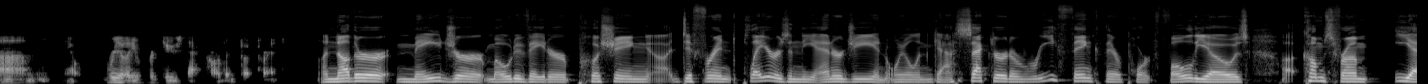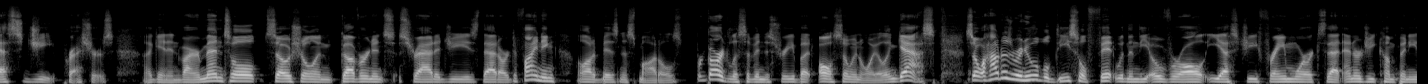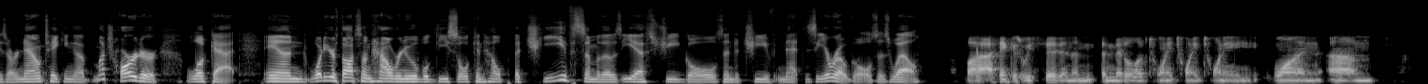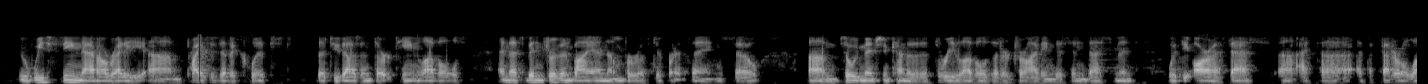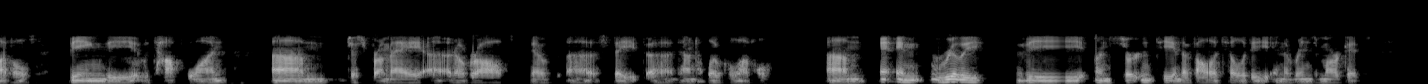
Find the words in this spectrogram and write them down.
um, you know, really reduce that carbon footprint. Another major motivator pushing uh, different players in the energy and oil and gas sector to rethink their portfolios uh, comes from ESG pressures. Again, environmental, social, and governance strategies that are defining a lot of business models, regardless of industry, but also in oil and gas. So, how does renewable diesel fit within the overall ESG frameworks that energy companies are now taking a much harder look at? And what are your thoughts on how renewable diesel can help achieve some of those ESG goals and achieve net zero goals as well? Well, I think as we sit in the, the middle of 2020, 2021, um, we've seen that already. Um, prices have eclipsed the 2013 levels, and that's been driven by a number of different things. So, um, so we mentioned kind of the three levels that are driving this investment, with the RFS uh, at the at the federal level being the the top one, um, just from a an overall you know uh, state uh, down to local level, um, and, and really the uncertainty and the volatility in the RINs markets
